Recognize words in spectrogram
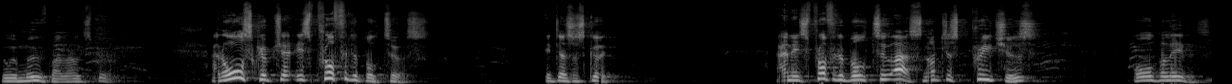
who are moved by the Holy Spirit. And all scripture is profitable to us, it does us good. And it's profitable to us, not just preachers, all believers.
